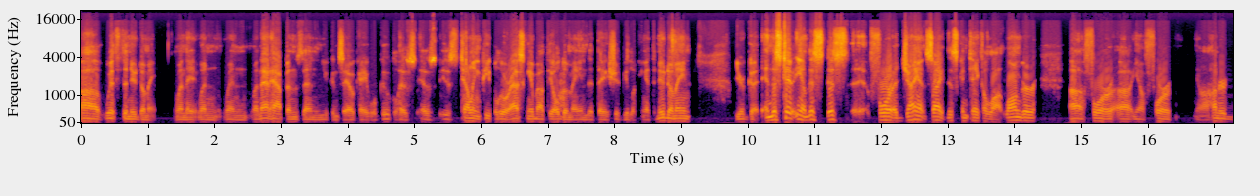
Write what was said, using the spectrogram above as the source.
uh, with the new domain. When they when when when that happens, then you can say, okay, well, Google has, has is telling people who are asking about the old domain that they should be looking at the new domain. You're good. And this, tip, you know, this this uh, for a giant site, this can take a lot longer. Uh, for uh, you know for you know 100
